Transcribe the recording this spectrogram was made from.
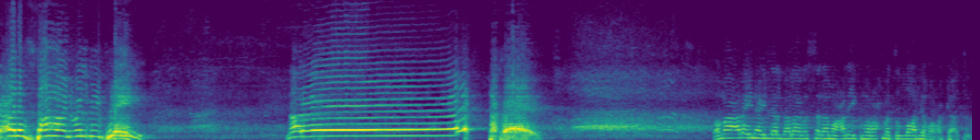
Palestine will be free. নারে وما علينا إلا البلاغ. والسلام عليكم ورحمة الله وبركاته.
